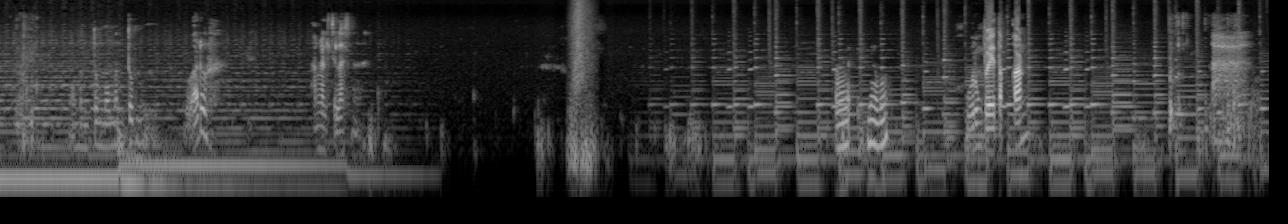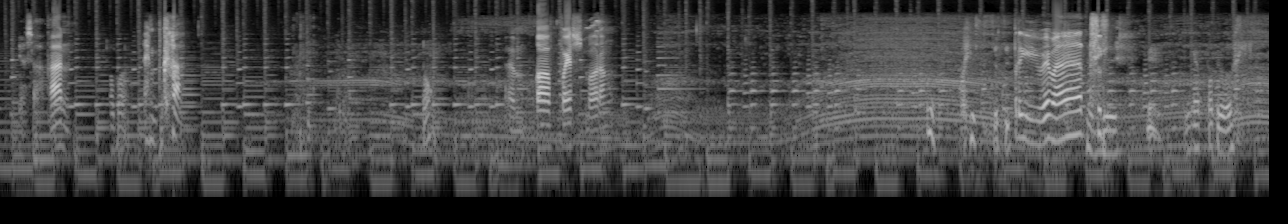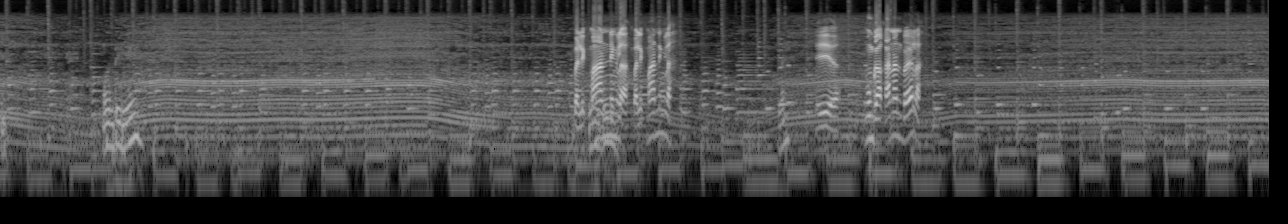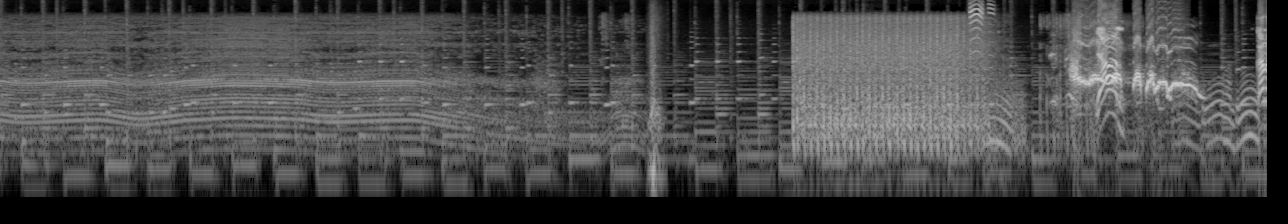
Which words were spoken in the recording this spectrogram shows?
Momentum momentum. Waduh. Angel jelas nah. Ah, ini apa? Burung bayi tekan. Ah, biasaan. Apa? MK. Dok? MK face barang. Priwe mat. Ngepot dulu. Nanti balik maning lah balik maning lah. Iya. Munggah kanan bae lah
